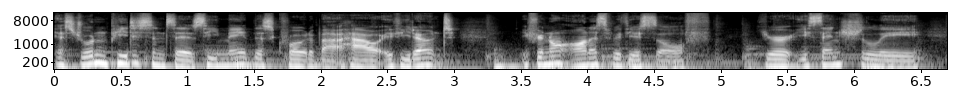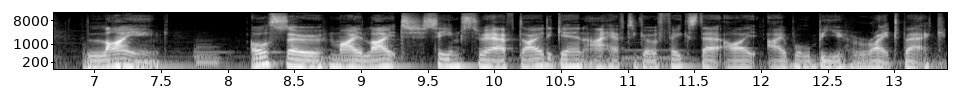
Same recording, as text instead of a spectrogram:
as Jordan Peterson says, he made this quote about how if you don't if you're not honest with yourself, you're essentially lying. Also, my light seems to have died again. I have to go fix that. I, I will be right back.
